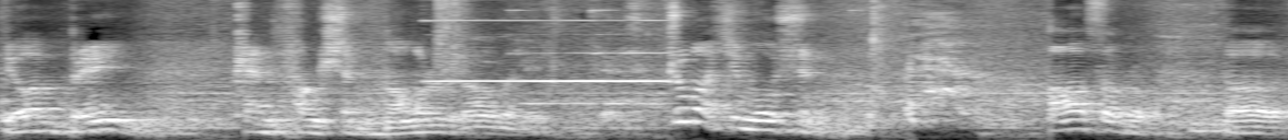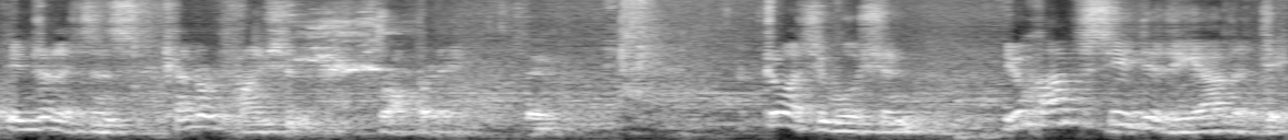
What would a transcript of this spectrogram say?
your brain can function normally. Too much emotion of uh, intelligence cannot function properly. Too much emotion, you can't see the reality.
